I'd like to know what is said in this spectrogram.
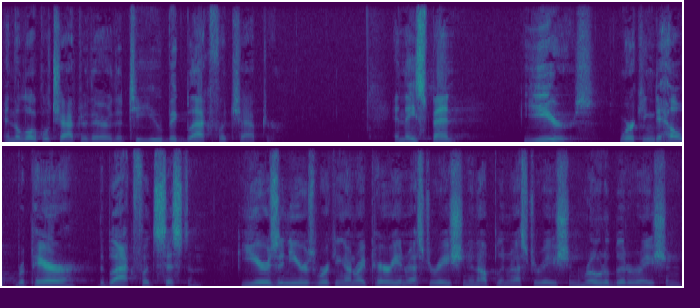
and the local chapter there, the TU Big Blackfoot chapter. And they spent years working to help repair the Blackfoot system. Years and years working on riparian restoration and upland restoration, road obliteration,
